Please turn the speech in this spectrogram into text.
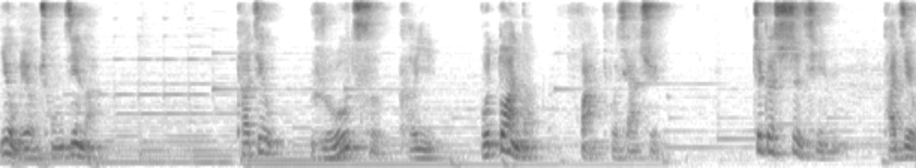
又没有冲劲了？他就如此可以不断的反复下去，这个事情他就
